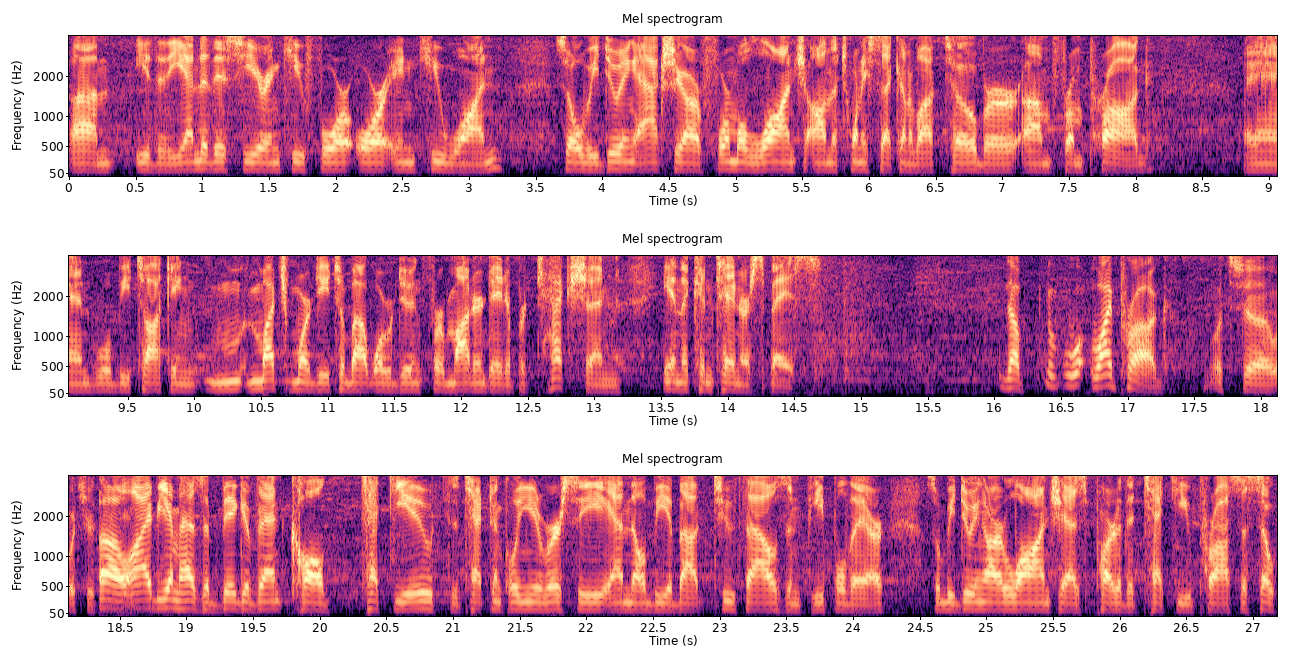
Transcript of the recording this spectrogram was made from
um, either the end of this year in Q4 or in Q1. So we'll be doing actually our formal launch on the 22nd of October um, from Prague. And we'll be talking much more detail about what we're doing for modern data protection in the container space. Now, why Prague? What's, uh, what's your thinking? Oh, IBM has a big event called TechU, it's a technical university, and there'll be about 2,000 people there. So we'll be doing our launch as part of the TechU process. So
